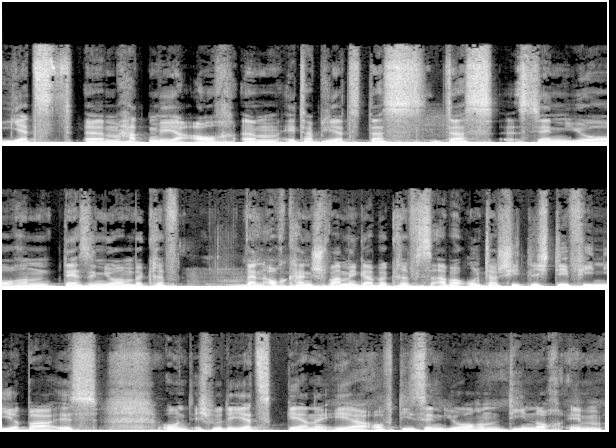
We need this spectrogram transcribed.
Jetzt ähm, hatten wir ja auch ähm, etabliert, dass das Senioren, der Seniorenbegriff wenn auch kein schwammiger Begriff ist, aber unterschiedlich definierbar ist. Und ich würde jetzt gerne eher auf die Senioren, die noch im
